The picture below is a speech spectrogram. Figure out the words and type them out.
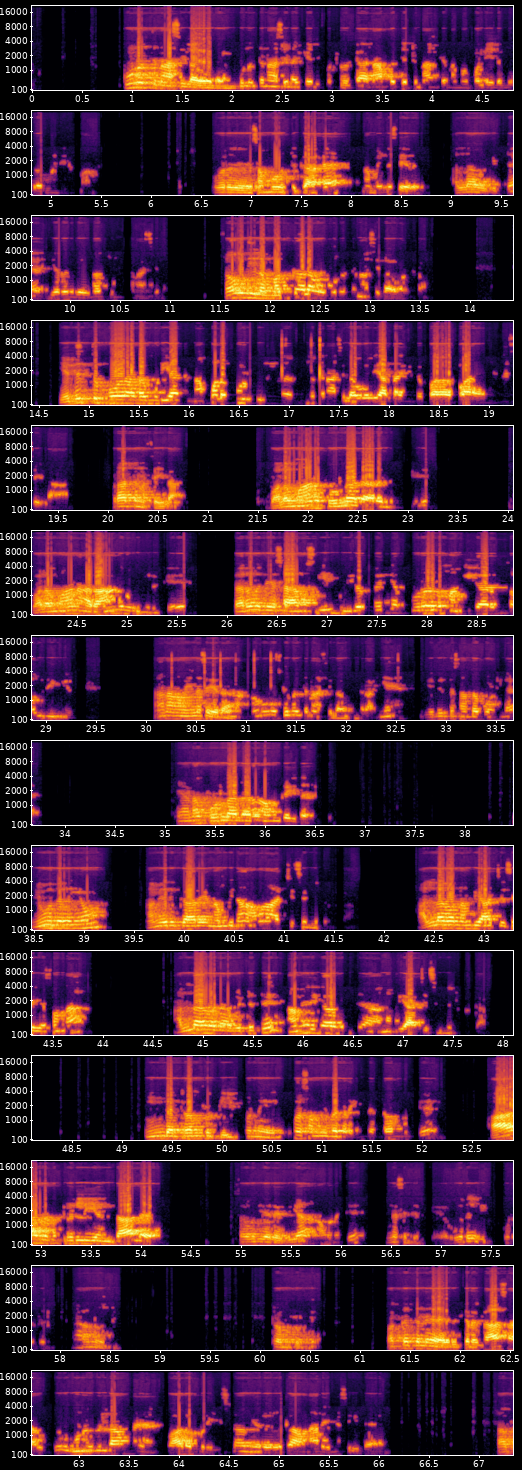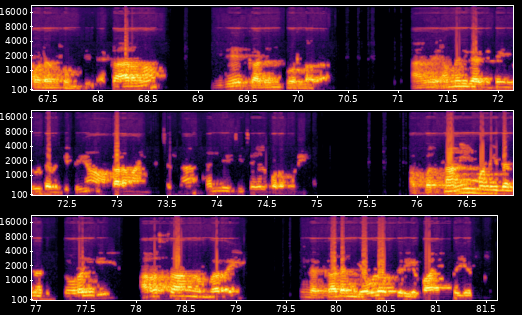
குணத்து நாசிலா ஓதுறாங்க குணத்து நாசிலா கேள்விப்பட்டிருக்கா? நாற்பத்தெட்டு நாட்கள் நம்ம பள்ளியில கூட ஓதிருப்பாங்க ஒரு சம்பவத்துக்காக நம்ம என்ன செய்யறது? அல்லாஹ் கிட்ட இறந்ததுதான் குணத்து நாசிலா. சவுதியில மக்கள் அவங்க குணத்து நாசிலா ஓதுறாங்க எதிர்த்து போராட முடியாது நம்மளை போல் குணத்து நாசிலா ஓடி அல்லா கிட்ட பா- என்ன செய்யலாம்? பிரார்த்தனை செய்யலாம். பலமான பொருளாதாரம் இருக்கு. பலமான ராணுவம் இருக்கு. சர்வதேச அரசியல் மிகப்பெரிய குரலும் அங்கீகாரம் சொல்றீங்க இருக்கு ஆனா அவன் என்ன செய்யறான்? அவங்க சுதந்திர நாட்டில் வந்துறான். ஏன்? எதிர்த்து சண்டை போடல. ஏன்னா பொருளாதாரம் அவங்க கையில இருக்கு. யூதனையும் அமெரிக்காரையும் நம்பிதான் அவன் ஆட்சி செஞ்சுட்டு அல்லாவை நம்பி ஆட்சி செய்ய சொன்னா அல்லாவை விட்டுட்டு அமெரிக்காவை விட்டு நம்பி ஆட்சி செஞ்சுட்டு இருக்காங்க இந்த ட்ரம்ப்புக்கு இப்ப இப்ப சமீபத்தில் இந்த ட்ரம்ப்புக்கு ஆறு ட்ரில்லியன் டாலர் சவுதி அரேபியா அவனுக்கு என்ன செஞ்சிருக்கு? உதவி கொடுத்துருக்கு. ராணுவத்துக்கு ட்ரம்ப்புக்கு பக்கத்துல இருக்கிற காசாவுக்கு உணவு இல்லாம வாழக்கூடிய இஸ்லாமியர்களுக்கு அவனால என்ன செய்யல? சாப்பாடு அனுப்ப முடியல. காரணம் இதே கடன் பொருளாதாரம். அது அமெரிக்கா கிட்டையும் யூதன் கிட்டையும் அவன் கடன் வாங்கி வச்சிருந்தா தன்னிச்சு செயல்பட முடியும் அப்ப தனி மனிதன் தொடங்கி அரசாங்கம் வரை இந்த கடன் எவ்வளவு பெரிய பாதிப்பை ஏற்படும்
